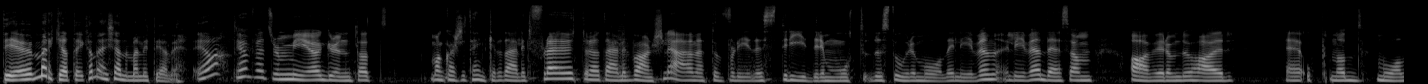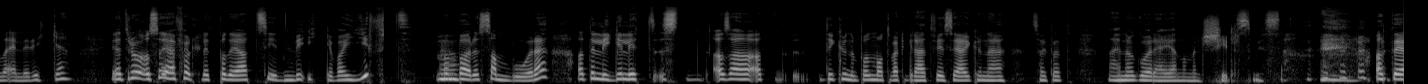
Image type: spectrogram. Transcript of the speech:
Det merker jeg at det kan jeg kjenne meg litt igjen i. Ja. Ja, for jeg tror mye av grunnen til at man kanskje tenker at det er litt flaut eller at det er litt barnslig, er jo nettopp fordi det strider imot det store målet i livet. livet det som avgjør om du har eh, oppnådd målet eller ikke. Jeg tror også jeg følte litt på det at siden vi ikke var gift, men bare samboere, at det ligger litt Altså at det kunne på en måte vært greit hvis jeg kunne sagt at nei, nå går jeg gjennom en skilsmisse. at det,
